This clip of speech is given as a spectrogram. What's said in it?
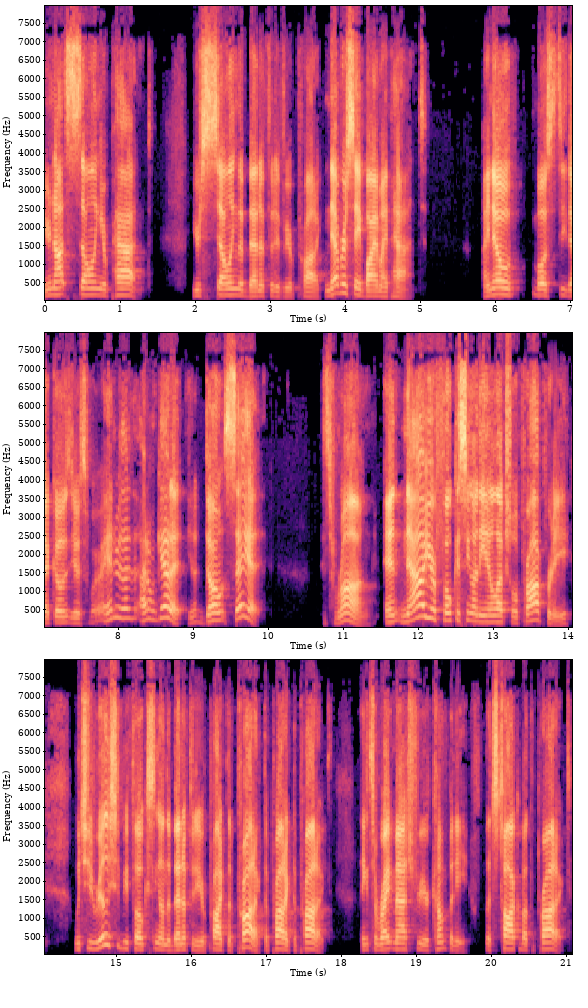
You're not selling your patent. You're selling the benefit of your product. Never say buy my patent. I know most that goes just Andrew, I don't get it. You know, don't say it. It's wrong. And now you're focusing on the intellectual property, which you really should be focusing on the benefit of your product, the product, the product, the product. I think it's a right match for your company. Let's talk about the product.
